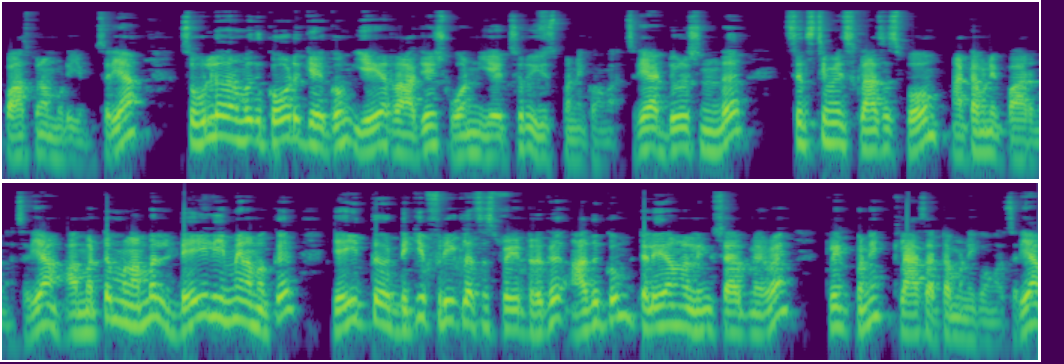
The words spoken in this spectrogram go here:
பாஸ் பண்ண முடியும். சரியா? சோ உள்ள வரும்போது கோடு கேட்கும் A Rajesh one eight zero use பண்ணிக்கோங்க. சரியா? டியூரேஷன் வந்து சிக்ஸ்டி மினிட்ஸ் கிளாஸஸ் போகும். அட்டன் பண்ணி பாருங்க சரியா? அது மட்டும் இல்லாமல் டெய்லியுமே நமக்கு எயிட் தேர்ட்டிக்கு ஃப்ரீ கிளாஸஸ் போயிட்டு இருக்கு. அதுக்கும் டெலிகிராம் லிங்க் ஷேர் பண்ணிடுவேன் கிளிக் பண்ணி கிளாஸ் அட்டன் பண்ணிக்கோங்க சரியா?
